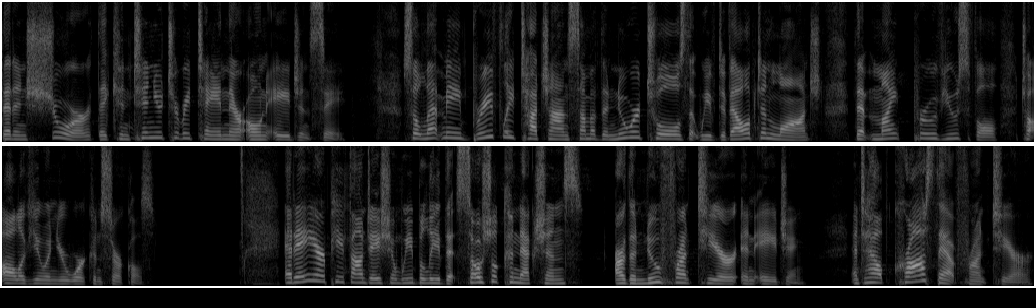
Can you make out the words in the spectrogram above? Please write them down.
that ensure they continue to retain their own agency. So, let me briefly touch on some of the newer tools that we've developed and launched that might prove useful to all of you in your work in circles. At AARP Foundation, we believe that social connections are the new frontier in aging. And to help cross that frontier,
